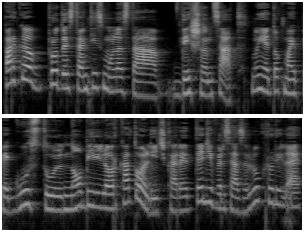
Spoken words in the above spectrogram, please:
Parcă protestantismul ăsta deșanțat nu e tocmai pe gustul nobililor catolici care te diversează lucrurile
